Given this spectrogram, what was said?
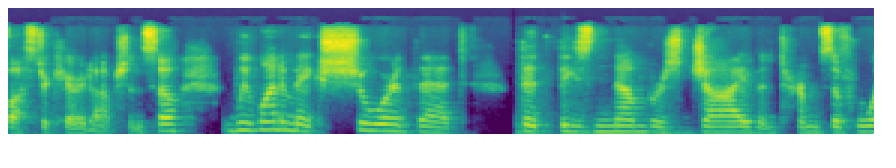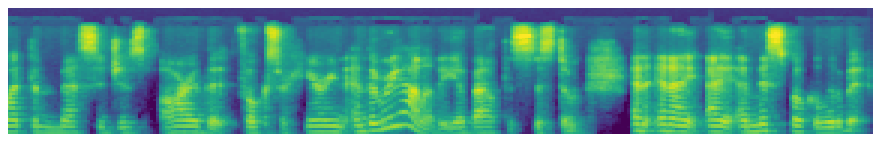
foster care adoption. So we want to make sure that that these numbers jive in terms of what the messages are that folks are hearing and the reality about the system. And, and I, I, misspoke a little bit.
